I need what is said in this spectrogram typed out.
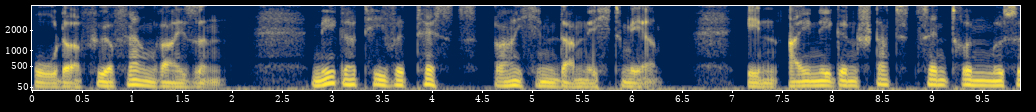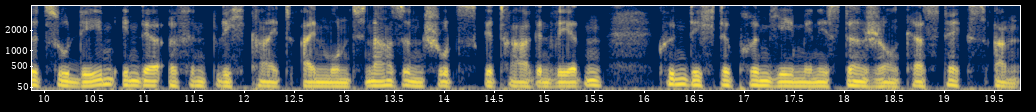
oder für Fernreisen. Negative Tests reichen dann nicht mehr. In einigen Stadtzentren müsse zudem in der Öffentlichkeit ein Mund-Nasenschutz getragen werden, kündigte Premierminister Jean Castex an.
